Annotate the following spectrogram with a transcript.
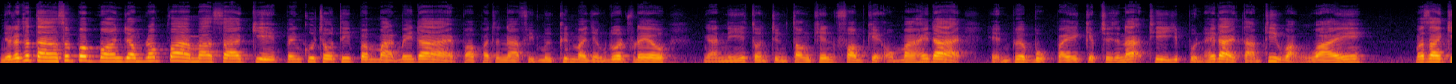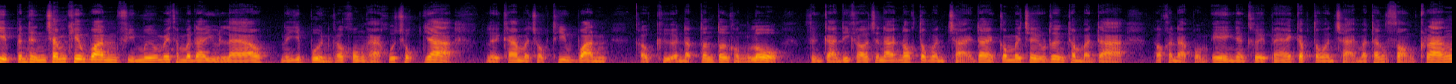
อย่างไรก็ตามซุปเปอร์บอลยอมรับว่ามาซากิ เป็นคู่โชว์ที่ประมาทไม่ได้ เพราะพัฒนาฝีมือขึ้นมาอย่างรวดเร็ว งานนี้ตนจึงต้องเค้นฟอร์มเก่งออกมาให้ได้ เห็นเพื่อบุกไปเก็บชัยชนะที่ญี่ปุ่นให้ได้ตามที่หวังไว้มาซากิเป็นถึงแชมป์เควันฝีมือไม่ธรรมดาอยู่แล้ว ในญี่ปุ่นเขาคงหาคู่ชกยาก เลยข้ามมาชกที่วัน เขาคืออันดับต้นๆของโลก ซึ่งการที่เขาชนะนอกตะวันฉายได้ก็ไม่ใช่เรื่องธรรมดา เพราะขณะผมเองยังเคยแพ้ให้กับตะวันฉายมาทั้งสองครั้ง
